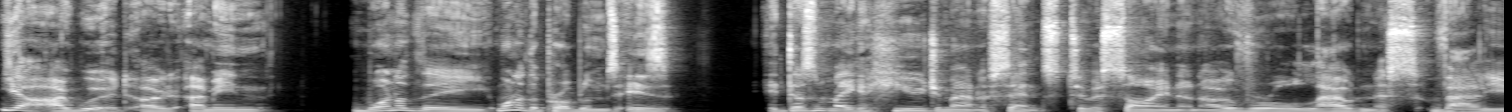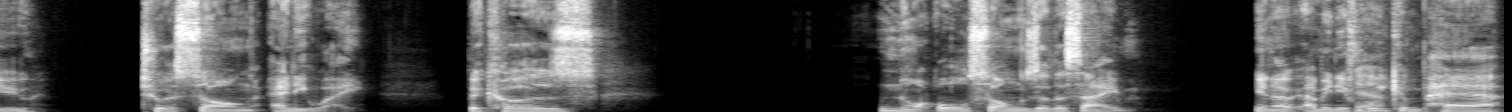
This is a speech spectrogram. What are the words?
Yeah, I would. I, I mean, one of the one of the problems is it doesn't make a huge amount of sense to assign an overall loudness value to a song anyway, because not all songs are the same. You know, I mean, if yeah. we compare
